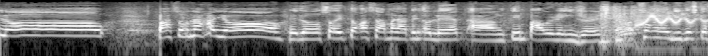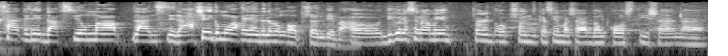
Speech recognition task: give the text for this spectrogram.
Hello! Pasok na kayo! Hello, so ito kasama natin ulit ang Team Power Rangers. So ngayon, di-discuss sa atin ni Dax yung mga plans nila. Actually, gumawa kayo ng dalawang option, di ba? Oh, hindi ko na sinama yung third option kasi masyadong costly siya na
